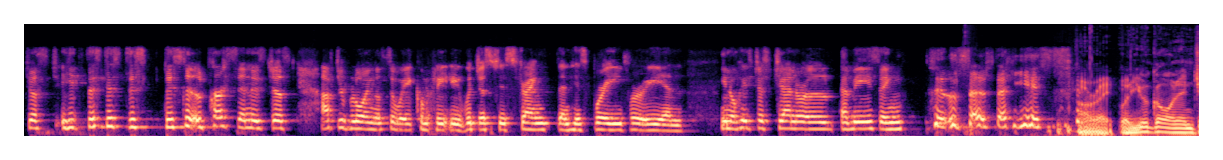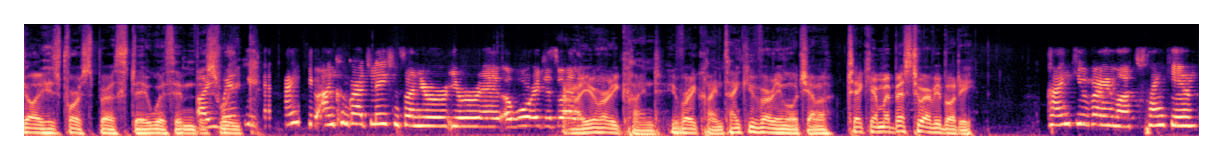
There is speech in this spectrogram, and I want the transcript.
Just he, this this this this little person is just after blowing us away completely with just his strength and his bravery and you know, his just general amazing little self that he is. All right. Well, you go and enjoy his first birthday with him this I week. Will, yeah, thank you, and congratulations on your your uh, award as well. Ah, you're very kind. You're very kind. Thank you very much, Emma. Take care. My best to everybody. Thank you very much. Thank you.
